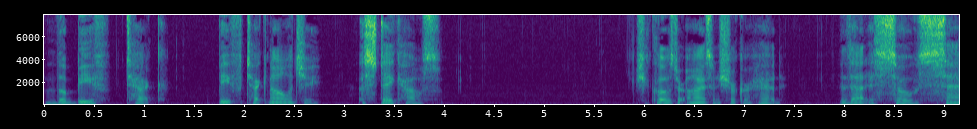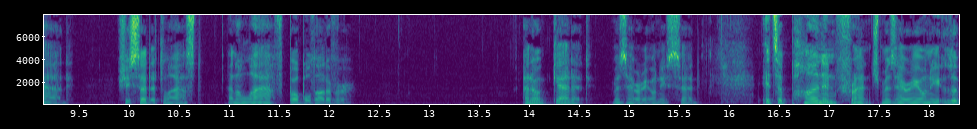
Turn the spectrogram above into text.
The beef tech. Beef technology. A steakhouse. She closed her eyes and shook her head. That is so sad, she said at last and a laugh bubbled out of her. I don't get it, Miss Arione said. It's a pun in French, Miss Arione. Le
